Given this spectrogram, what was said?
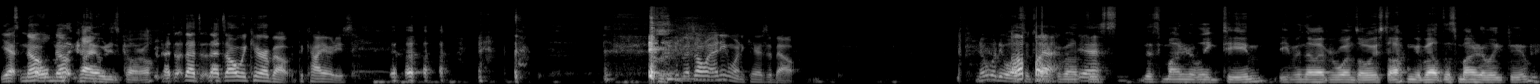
Yeah, it's no, no, the Coyotes, Carl. That's that's that's all we care about. The Coyotes. That's all anyone cares about. Nobody wants oh, to talk yeah, about yeah. this this minor league team, even though everyone's always talking about this minor league team.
